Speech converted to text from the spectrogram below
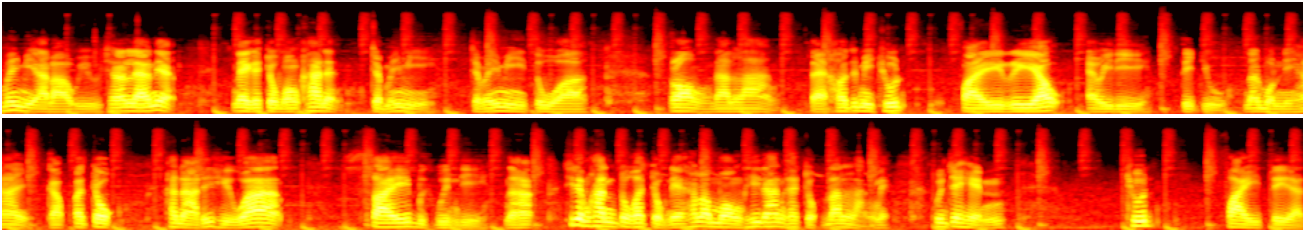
ไม่มีอาราวิว ฉะนั้นแล้วเนี่ยในกระจกมองข้างเนี่ยจะไม่มีจะไม่มีตัว กล้องด้านล่าง แต่เขาจะมีชุดไฟเลี้ยว LED ติดอยู่ด้านบนนี้ให้ กับกระจกขนาดที่ถือว่าไซส์บึกบึนดีนะฮะที่สำคัญตัวกระจกเนี่ยถ้าเรามองที่ด้านกระจกด้านหลังเนี่ยคุณจะเห็นชุดไฟเตือน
